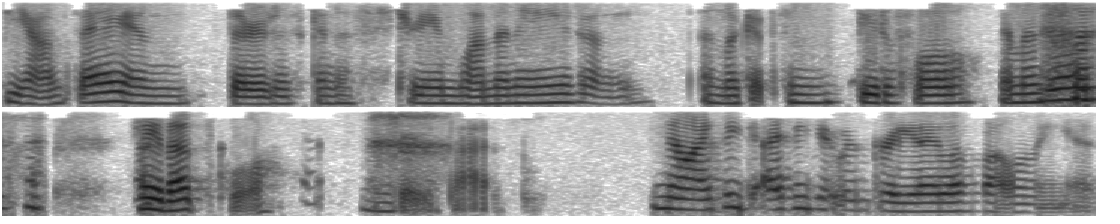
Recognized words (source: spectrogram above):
Beyonce and they're just going to stream Lemonade and and look at some beautiful images, hey, that's cool. I'm good with that. No, I think I think it was great. I love following it.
